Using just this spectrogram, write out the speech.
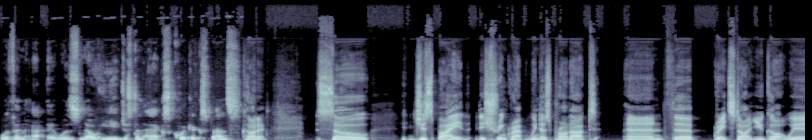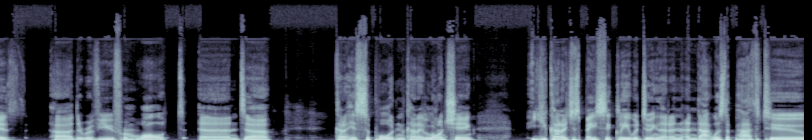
With an, it was no E, just an X. QuickXpense. Got it. So, just by the shrink wrap Windows product and the great start you got with uh, the review from Walt and uh, kind of his support and kind of launching, you kind of just basically were doing that, and and that was the path to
